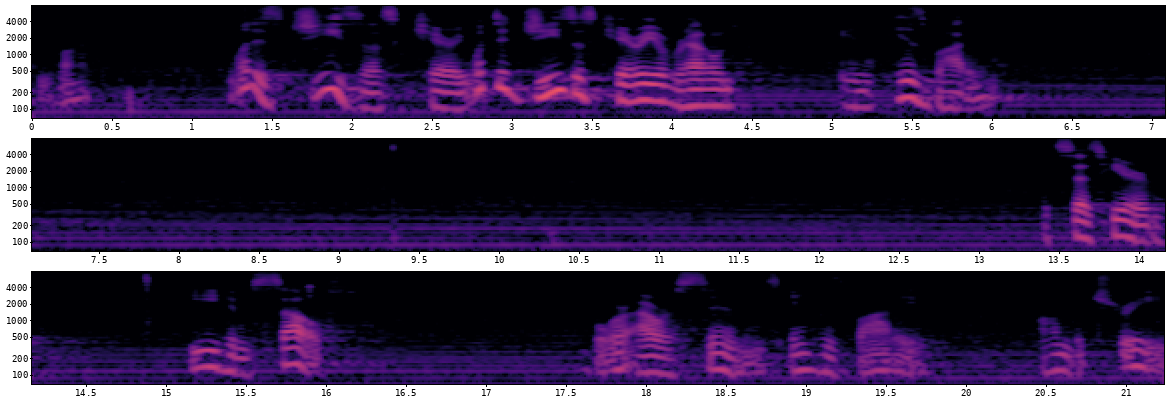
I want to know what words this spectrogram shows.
if you like. What does Jesus carry? What did Jesus carry around in his body? It says here, he himself bore our sins in his body on the tree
